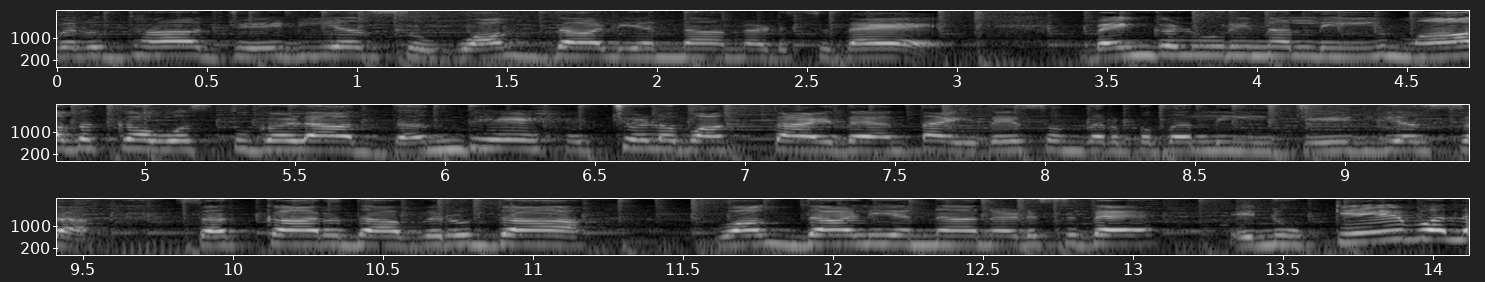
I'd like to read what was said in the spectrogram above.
ವಿರುದ್ಧ ಜೆಡಿಎಸ್ ವಾಗ್ದಾಳಿಯನ್ನ ನಡೆಸಿದೆ. ಬೆಂಗಳೂರಿನಲ್ಲಿ ಮಾದಕ ವಸ್ತುಗಳ ದಂಧೆ ಹೆಚ್ಚಳವಾಗ್ತಾ ಇದೆ ಅಂತ ಇದೇ ಸಂದರ್ಭದಲ್ಲಿ ಜೆಡಿಎಸ್ ಸರ್ಕಾರದ ವಿರುದ್ಧ ವಾಗ್ದಾಳಿಯನ್ನ ನಡೆಸಿದೆ. ಇನ್ನು ಕೇವಲ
